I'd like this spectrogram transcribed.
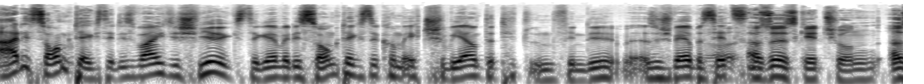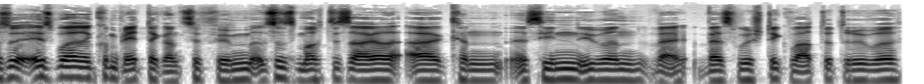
ah, die Songtexte, das war eigentlich das Schwierigste, gell? weil die Songtexte kommen echt schwer untertiteln, finde ich. Also schwer übersetzen. Ja, also es geht schon. Also es war komplett der ganze Film. Sonst macht es auch, auch keinen Sinn über einen Weißwurst-Äquator drüber,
